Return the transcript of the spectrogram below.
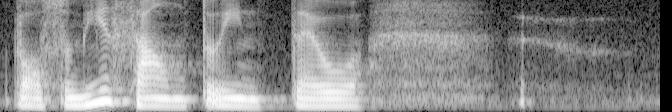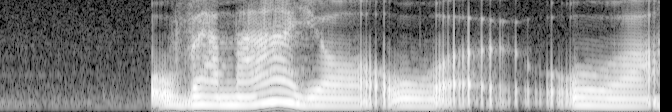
vad som är sant och inte. Och, och vem är jag? Och, och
